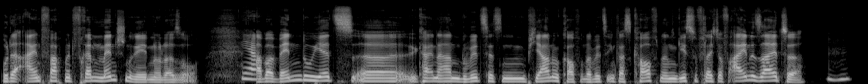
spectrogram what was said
Oder einfach mit fremden Menschen reden oder so. Mhm. Ja. Aber wenn du jetzt, äh, keine Ahnung, du willst jetzt ein Piano kaufen oder willst irgendwas kaufen, dann gehst du vielleicht auf eine Seite Mhm.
